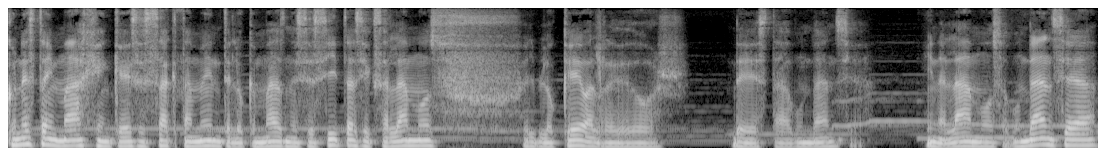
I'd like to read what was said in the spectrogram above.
Con esta imagen que es exactamente lo que más necesitas y exhalamos el bloqueo alrededor de esta abundancia. Inhalamos abundancia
